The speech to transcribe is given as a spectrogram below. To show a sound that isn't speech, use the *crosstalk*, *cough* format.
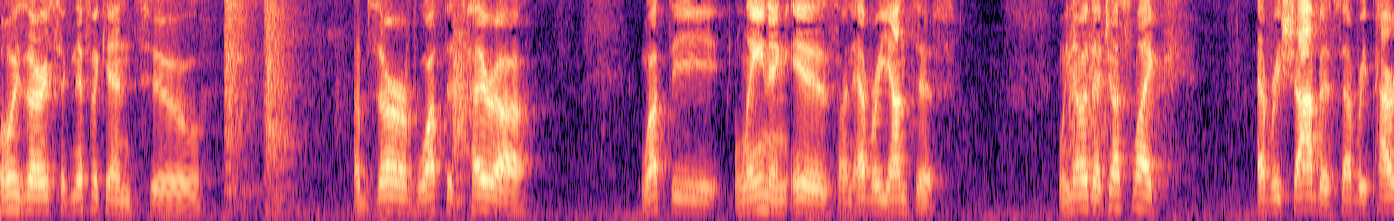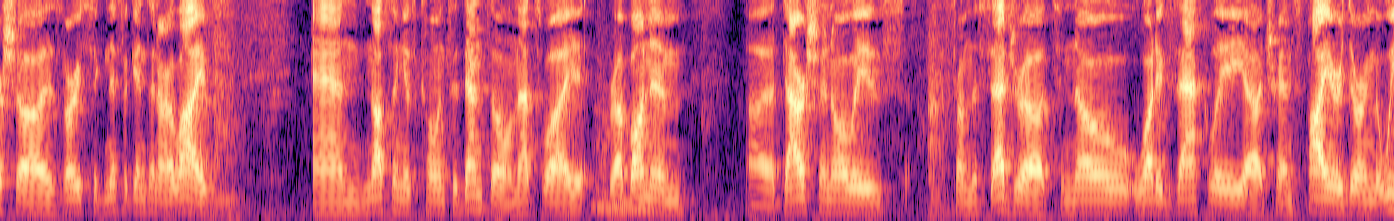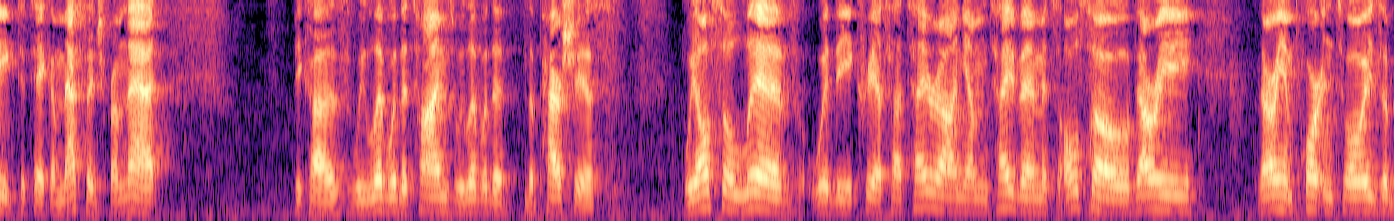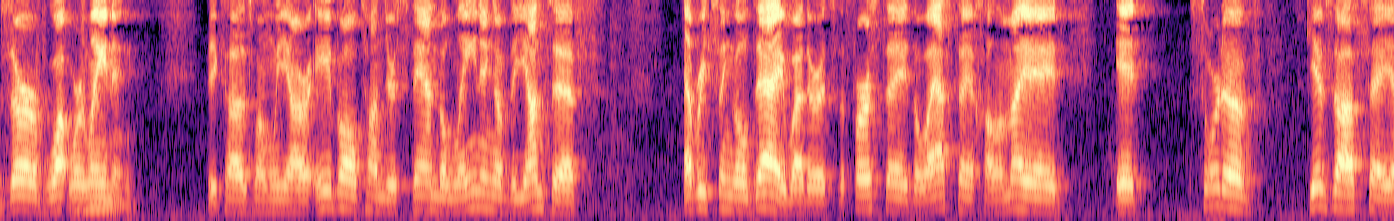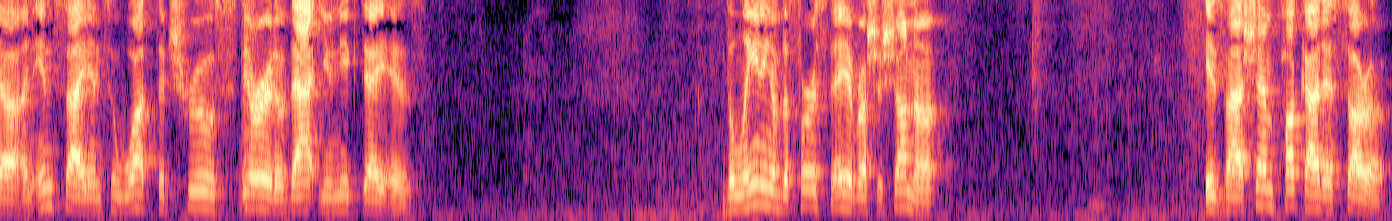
always very significant to observe what the Torah, what the laning is on every yantif. We know that just like every Shabbos, every Parsha is very significant in our lives, and nothing is coincidental, and that's why Rabbanim uh, darshan always from the Sedra to know what exactly uh, transpired during the week to take a message from that because we live with the times, we live with the, the Parshias. We also live with the Kriyas HaTorah and Yom Tovim. It's also very, very important to always observe what we're laning. Because when we are able to understand the laning of the Yantif every single day, whether it's the first day, the last day, Chol Hamoed, it sort of gives us a, uh, an insight into what the true spirit of that unique day is. The laning of the first day of Rosh Hashanah is Vashem Pakad Esara.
